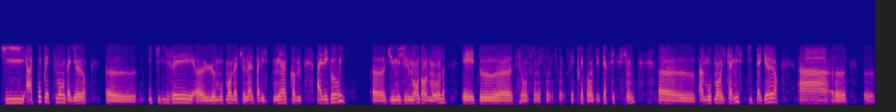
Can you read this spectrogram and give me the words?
qui a complètement d'ailleurs euh, utilisé euh, le mouvement national palestinien comme allégorie euh, du musulman dans le monde et de son, son, son, ses prétendues persécutions. un mouvement islamiste qui d'ailleurs a euh, euh,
